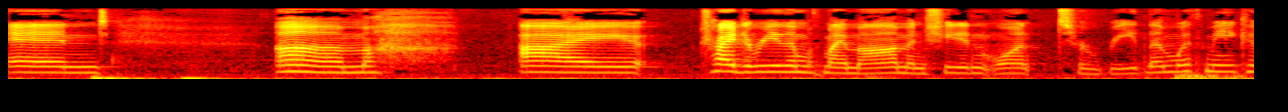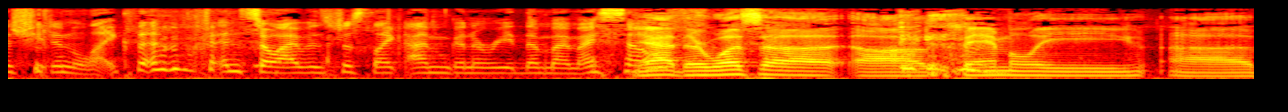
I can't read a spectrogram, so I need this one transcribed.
and um I tried to read them with my mom and she didn't want to read them with me because she didn't like them and so I was just like I'm gonna read them by myself yeah. There was a, a family uh,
